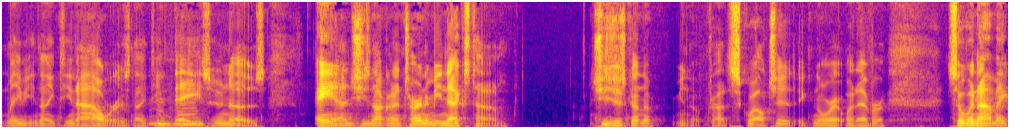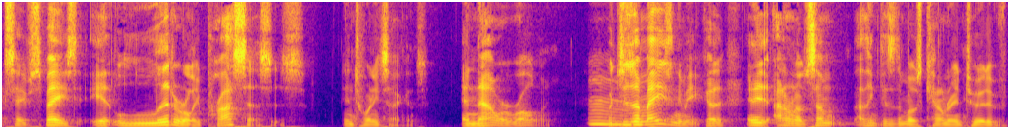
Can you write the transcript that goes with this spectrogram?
maybe 19 hours, 19 mm-hmm. days, who knows. And she's not going to turn to me next time. She's just going to, you know, try to squelch it, ignore it, whatever. So when I make safe space, it literally processes in 20 seconds. And now we're rolling, which is mm. amazing to me because, and it, I don't know, some, I think this is the most counterintuitive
